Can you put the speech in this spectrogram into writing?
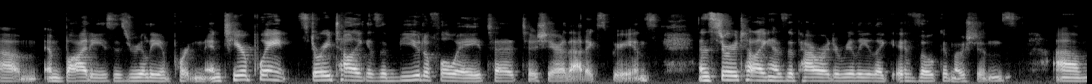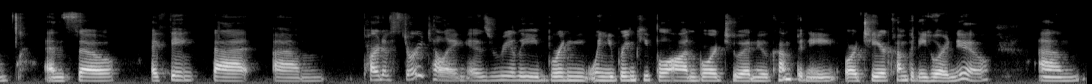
um, embodies is really important. And to your point, storytelling is a beautiful way to to share that experience. And storytelling has the power to really like evoke emotions. Um, and so I think that um, part of storytelling is really bring when you bring people on board to a new company or to your company who are new. Um,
